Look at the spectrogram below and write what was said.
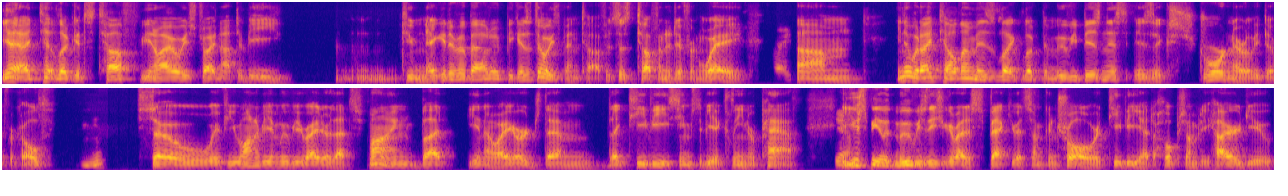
Yeah, I t- look, it's tough. You know, I always try not to be too negative about it because it's always been tough. It's just tough in a different way. Right. Um, you know what I tell them is like, look, the movie business is extraordinarily difficult. Mm-hmm. So if you want to be a movie writer, that's fine. But you know, I urge them like TV seems to be a cleaner path. Yeah. It used to be with movies, at least you could write a spec, you had some control, where TV you had to hope somebody hired you.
